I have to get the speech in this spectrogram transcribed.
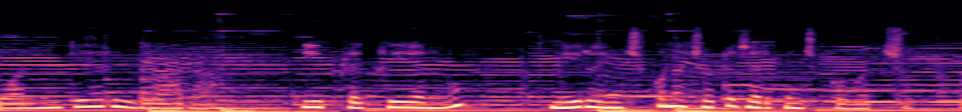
వాలంటీర్ల ద్వారా ఈ ప్రక్రియను మీరు ఎంచుకున్న చోట జరిపించుకోవచ్చు.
